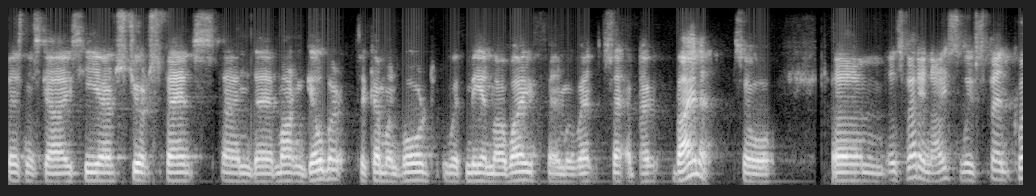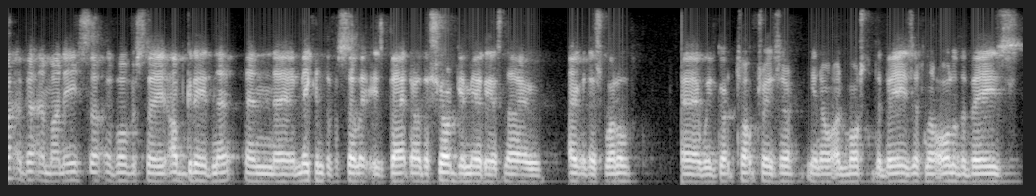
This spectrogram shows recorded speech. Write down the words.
business guys here, Stuart Spence and uh, Martin Gilbert, to come on board with me and my wife, and we went set about buying it. So um, it's very nice. We've spent quite a bit of money, sort of obviously upgrading it and uh, making the facilities better. The short game area is now out of this world. Uh, we've got Toptracer, you know, on most of the bays, if not all of the bays.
